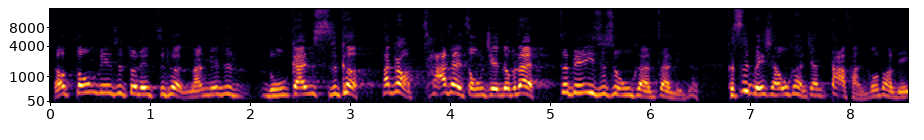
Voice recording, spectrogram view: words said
然后东边是顿涅茨克，南边是卢甘斯克，它刚好插在中间，对不对？这边一直是乌克兰占领的，可是没想到乌克兰这样大反攻到连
